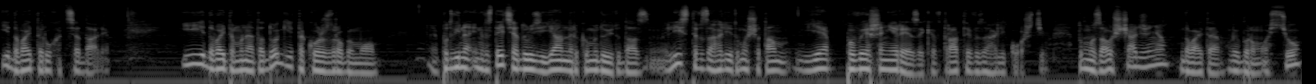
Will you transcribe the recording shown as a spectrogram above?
І давайте рухатися далі. І давайте монета Догі також зробимо Подвійна інвестиція, друзі, я не рекомендую туди лізти взагалі, тому що там є повишені ризики втрати взагалі коштів. Тому заощадження, давайте виберемо ось цю.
